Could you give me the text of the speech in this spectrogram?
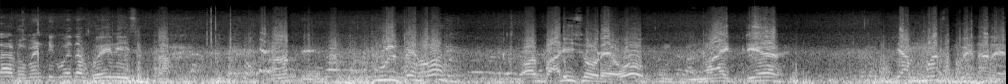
रोमांटिक वेदर हो ही नहीं सकता। आप पूल पे हो और बारिश हो रहे हो। माय डियर क्या मस्त वेदर है।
